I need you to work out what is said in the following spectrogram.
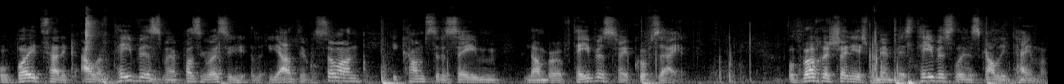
Uboy Tzadik Aleph Tevis. My Pasuk Vaysi Yad and so on. He comes to the same number of Tevis. Kuf Zayin. Ubrach Rishonis is Membes Tevis. Linis Kali Taimim.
